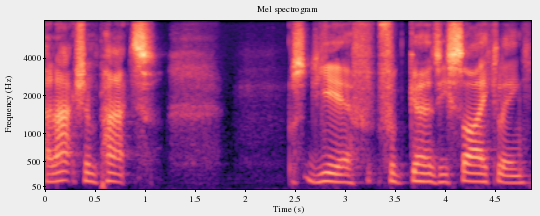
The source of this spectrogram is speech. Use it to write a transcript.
an action packed year f- for Guernsey cycling.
